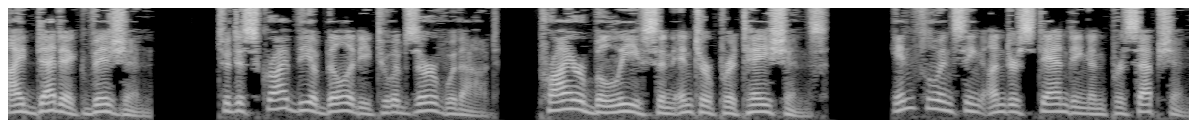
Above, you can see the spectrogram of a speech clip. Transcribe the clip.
eidetic vision, to describe the ability to observe without prior beliefs and interpretations, influencing understanding and perception.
